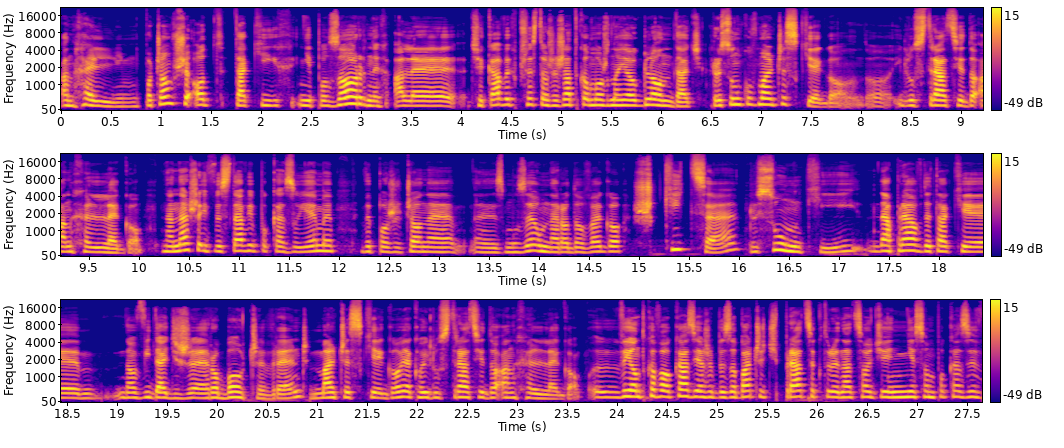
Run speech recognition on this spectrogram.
Angelim. Począwszy od takich niepozornych, ale ciekawych przez to, że rzadko można je oglądać, rysunków Malczeskiego, do, ilustracje do Angellego. Na naszej wystawie pokazujemy wypożyczone e, z Muzeum Narodowego szkice, rysunki, naprawdę takie, no widać, że robocze wręcz, Malczeskiego jako ilustracje do Angellego. E, wyjątkowa okazja, żeby zobaczyć prace, które na co dzień nie są pokazywane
